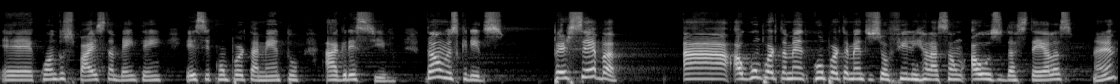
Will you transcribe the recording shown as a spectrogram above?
É, quando os pais também têm esse comportamento agressivo. Então, meus queridos, perceba a algum comportamento, comportamento do seu filho em relação ao uso das telas, né?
